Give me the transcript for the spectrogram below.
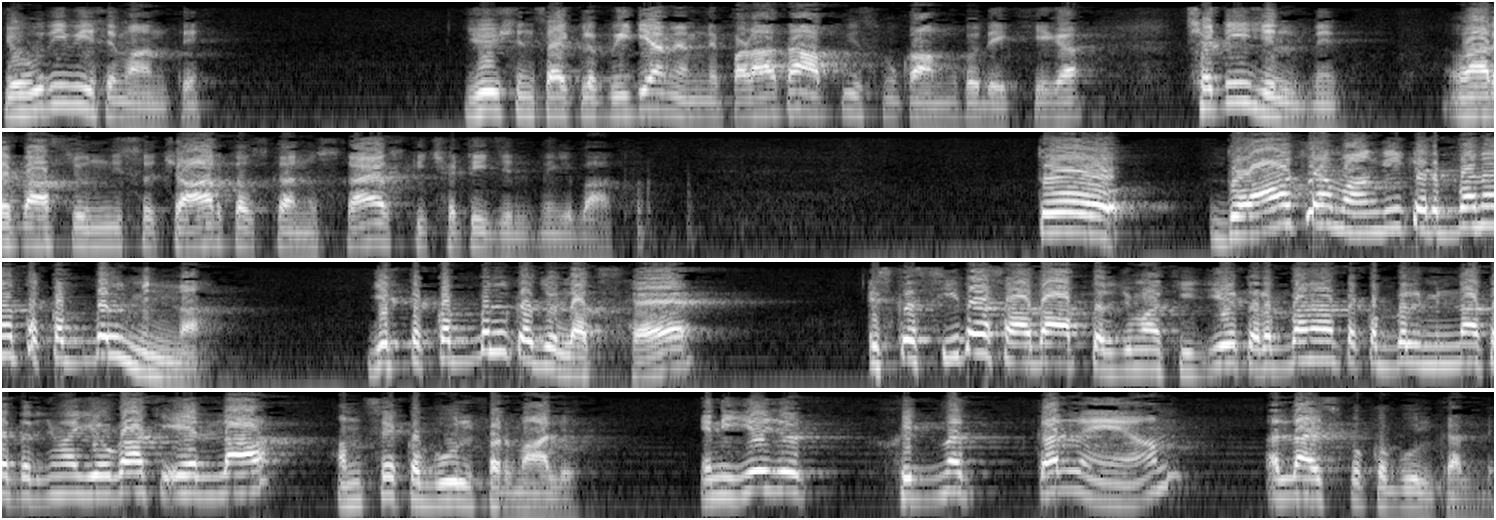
یہودی بھی اسے مانتے جوش انسائکلوپیڈیا میں ہم نے پڑھا تھا، آپ بھی اس مقام کو دیکھیے گا۔ چھٹی جلد میں، ہمارے پاس جو انیس سو چار کا اس کا نسخہ ہے، اس کی چھٹی جلد میں یہ بات ہو۔ تو دعا کیا مانگی کہ ربنا تقبل منا۔ یہ تقبل کا جو لفظ ہے، اس کا سیدھا سادہ آپ ترجمہ کیجیے تو ربنا تقبل منا کا ترجمہ یہ ہوگا کہ اے اللہ، ہم سے قبول فرما لے۔ یعنی یہ جو خدمت کر رہے ہیں ہم اللہ اس کو قبول کر لے۔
